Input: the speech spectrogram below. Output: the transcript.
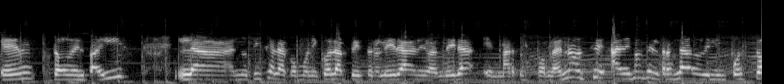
en todo el país. La noticia la comunicó la petrolera de bandera el martes por la noche, además del traslado del impuesto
